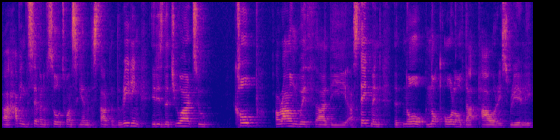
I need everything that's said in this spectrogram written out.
uh, having the seven of swords once again at the start of the reading it is that you are to cope around with uh, the uh, statement that no, not all of that power is really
